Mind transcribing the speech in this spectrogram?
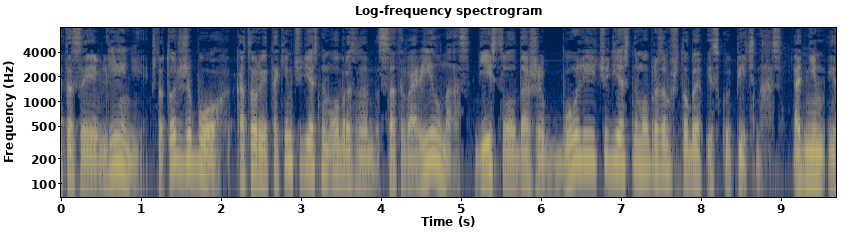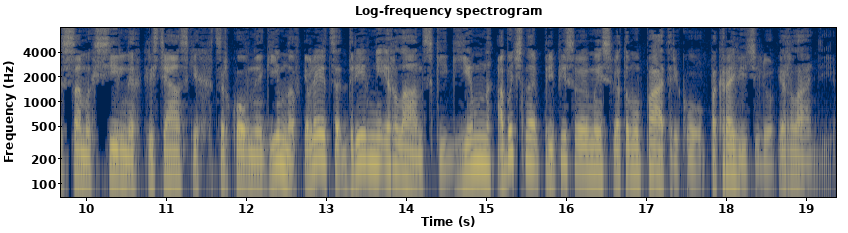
это заявление, что тот же Бог, который таким чудесным образом сотворил нас, действовал даже более чудесным образом, чтобы искупить нас. Одним из самых сильных христианских церковных гимнов является древнеирландский гимн, обычно приписываемый святому Патрику, покровителю Ирландии.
